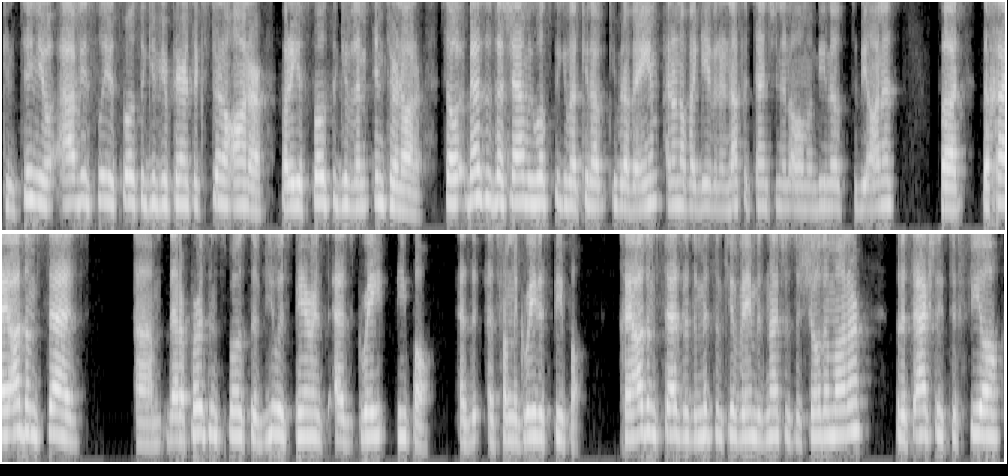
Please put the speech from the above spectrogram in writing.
continue. Obviously, you're supposed to give your parents external honor, but are you supposed to give them internal honor? So, Bezos Hashem, we will speak about Kibbud Avim. I don't know if I gave it enough attention in Olam Abinos, to be honest, but the Chayei Adam says um, that a person's supposed to view his parents as great people, as, as from the greatest people. Chayei Adam says that the mitzvah of Kibbud is not just to show them honor, but it's actually to feel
